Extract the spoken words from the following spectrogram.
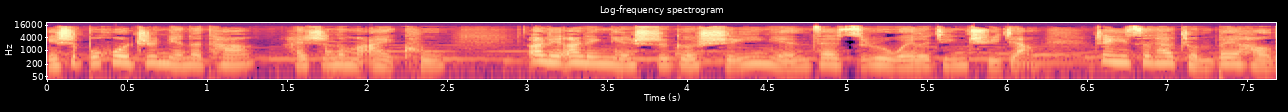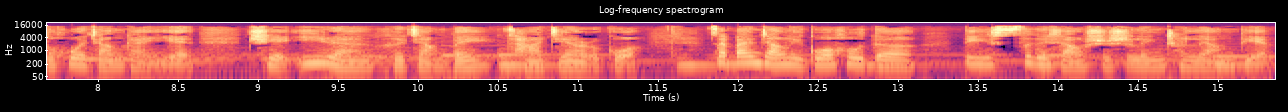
也是不惑之年的她，还是那么爱哭。二零二零年，时隔十一年，再次入围了金曲奖。这一次，她准备好的获奖感言，却依然和奖杯擦肩而过。在颁奖礼过后的第四个小时是凌晨两点。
